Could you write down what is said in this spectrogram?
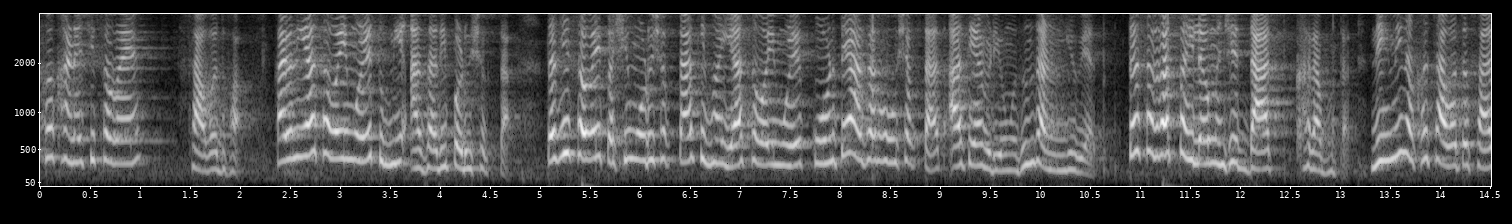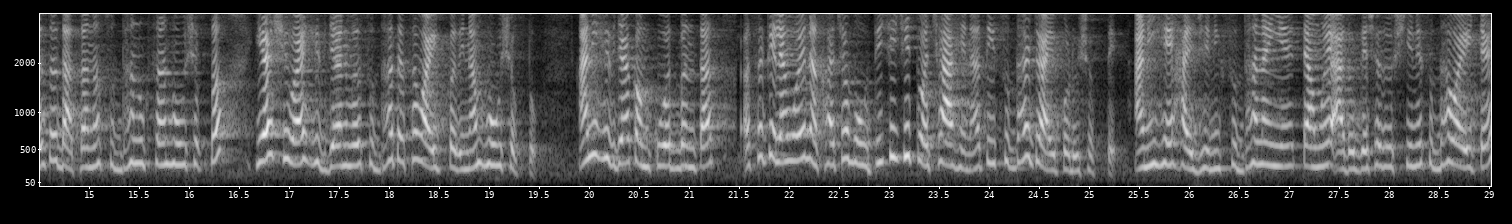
नखं खाण्याची सवय आहे? सावध व्हा. कारण या सवयीमुळे तुम्ही आजारी पडू शकता. तर ही सवय कशी मोडू शकता किंवा या सवयीमुळे कोणते आजार होऊ शकतात आज या व्हिडिओमधून जाणून घेऊयात. तर सर्वात पहिलं म्हणजे दात खराब होतात. नेहमी नखं चावत असाल तर दातांना सुद्धा नुकसान होऊ शकतं. याशिवाय हिरड्यांवर सुद्धा त्याचा वाईट परिणाम होऊ शकतो. आणि हिरव्या कमकुवत बनतात. असं केल्यामुळे नखाच्या भोवतीची जी त्वचा आहे ना ती सुद्धा ड्राय पडू शकते. आणि हे हायजेनिक सुद्धा नाहीये. त्यामुळे आरोग्याच्या दृष्टीने सुद्धा वाईट आहे.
